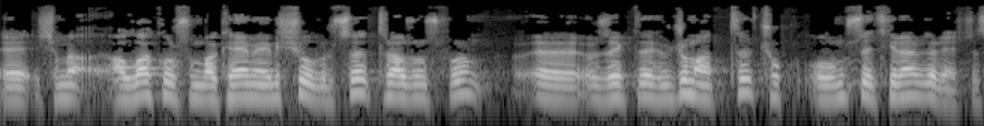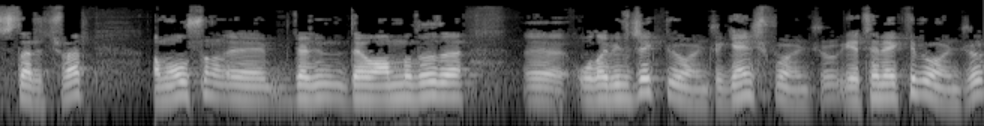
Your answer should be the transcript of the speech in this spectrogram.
E, şimdi Allah korusun Vakayeme'ye bir şey olursa Trabzonspor'un e, özellikle hücum hattı çok olumsuz etkilenebilir. Yani işte Staric var. Ama olsun e, Bilal'in devamlılığı da e, olabilecek bir oyuncu, genç bir oyuncu, yetenekli bir oyuncu. E,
